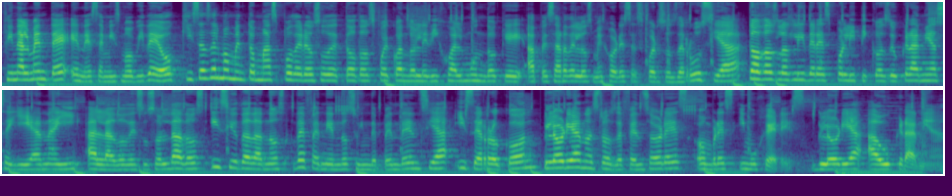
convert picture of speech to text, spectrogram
Finalmente, en ese mismo video, quizás el momento más poderoso de todos fue cuando le dijo al mundo que, a pesar de los mejores esfuerzos de Rusia, todos los líderes políticos de Ucrania seguían ahí al lado de sus soldados y ciudadanos defendiendo su independencia y cerró con Gloria a nuestros defensores, hombres y mujeres. Gloria a Ucrania.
